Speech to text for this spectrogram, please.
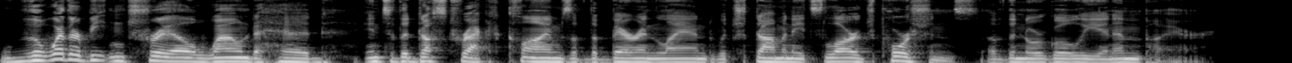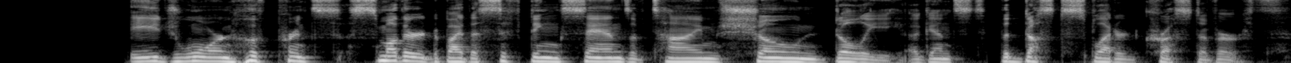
The weather beaten trail wound ahead into the dust racked climes of the barren land which dominates large portions of the Norgolian Empire. Age worn hoofprints smothered by the sifting sands of time shone dully against the dust splattered crust of earth.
